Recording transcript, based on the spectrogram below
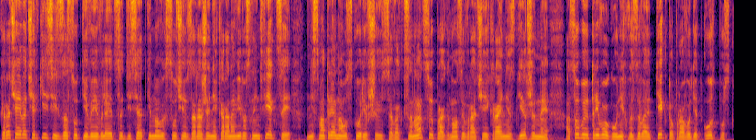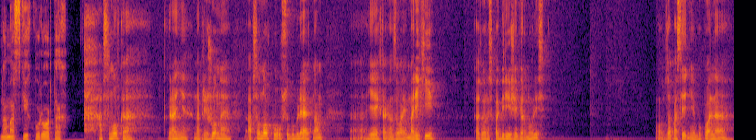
Карачаево-Черкесии за сутки выявляются десятки новых случаев заражения коронавирусной инфекцией. Несмотря на ускорившуюся вакцинацию, прогнозы врачей крайне сдержанные. Особую тревогу у них вызывают те, кто проводит отпуск на морских курортах. Обстановка крайне напряженная. Обстановку усугубляют нам, э, я их так называю, моряки, которые с побережья вернулись. Вот за последние буквально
